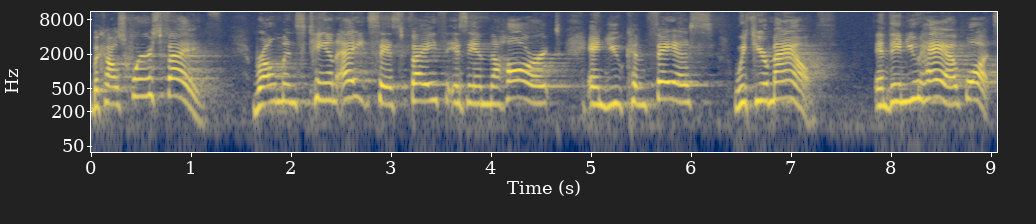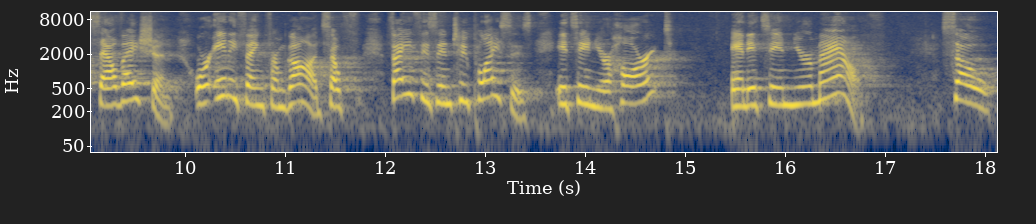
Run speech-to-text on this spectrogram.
because where's faith? Romans 10 8 says faith is in the heart and you confess with your mouth. And then you have what? Salvation or anything from God. So faith is in two places it's in your heart and it's in your mouth. So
